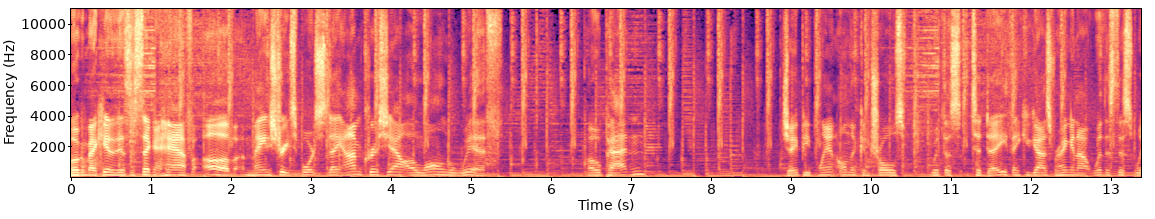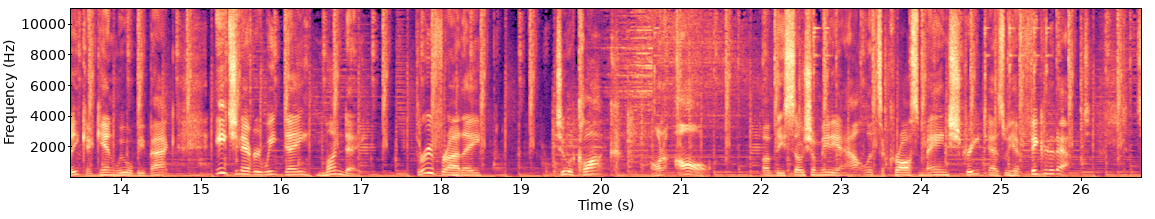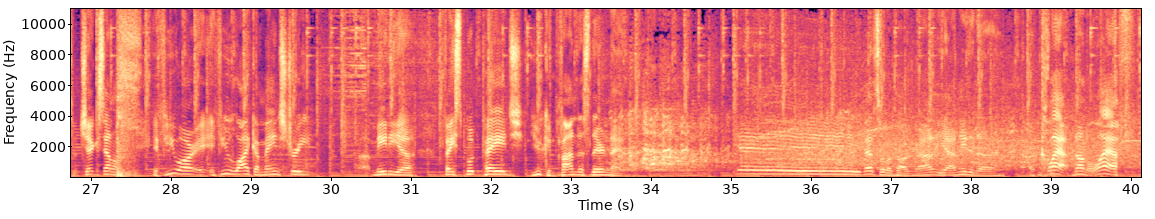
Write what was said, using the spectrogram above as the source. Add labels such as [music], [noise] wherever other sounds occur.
Welcome back into this, the second half of Main Street Sports today. I'm Chris Yao along with Mo Patton, JP Plant on the controls with us today. Thank you guys for hanging out with us this week. Again, we will be back each and every weekday, Monday through Friday, 2 o'clock on all of these social media outlets across Main Street as we have figured it out. So check us out on if you are if you like a Main Street uh, Media Facebook page, you can find us there now. Yay! That's what I'm talking about. Yeah, I needed a, a clap, not a laugh.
